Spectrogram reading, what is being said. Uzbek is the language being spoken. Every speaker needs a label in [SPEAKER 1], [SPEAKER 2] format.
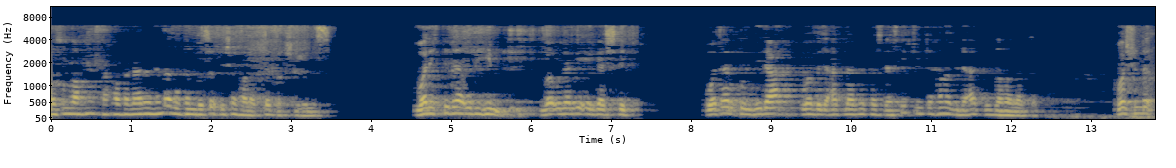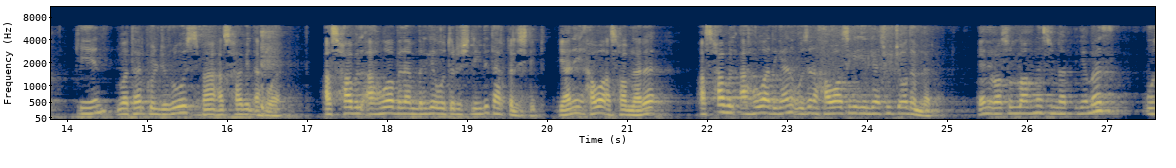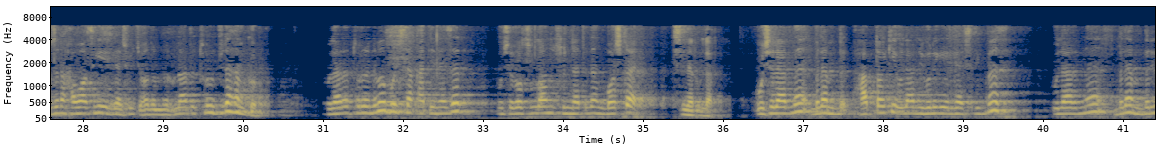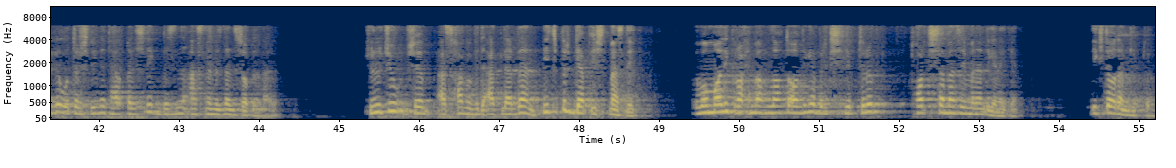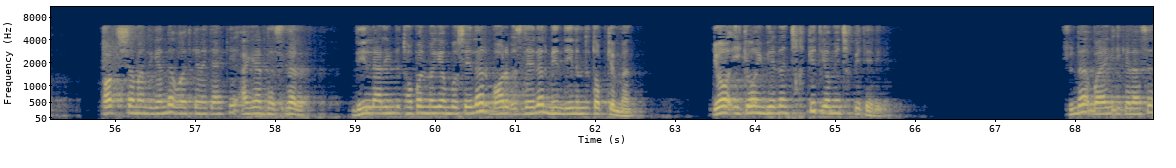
[SPEAKER 1] rasulullohni sahobalari nima bo'lgan bo'lsa o'sha holatda turishligimiz va ularga ergashishlik. Va bidatlarni tashlashlik chunki hamma bidat bu dalolatdir va shunda keyin ashobil ahvo bilan birga o'tirishlikni tark qilishlik. Ya'ni havo ashoblari ashobil ahvo degani o'zini havosiga ergashuvchi odamlar. Ya'ni rasulullohni sunnatiga emas o'zini havosiga ergashuvchi odamlar ularni turi juda ham ko'p. Ularni turi nima bo'lishidan qat'iy nazar o'sha rasulullohni sunnatidan boshqa kishilar ular. O'shalarni bilan hattoki ularni yo'liga ergashishlik emas ularni bilan birga o'tirishlikni tark qilishlik bizni aslimizdan hisoblanadi. Shuning uchun o'sha ashabi bidatlardan hech bir gap eshitmaslik. Imom molik rahimaullohni oldiga bir kishi kelib turib tortishsaman sen bilan degan ekan. Ikkita odam kelib turib. Tortishaman deganda u aytgan ekanki agarda sizlar dinlaringni topolmagan bo'lsanglar borib izlanglar men dinimni topganman. Yo ikkoving bu yerdan chiqib ket yo men chiqib ketay degan shunda boyagi ikkalasi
